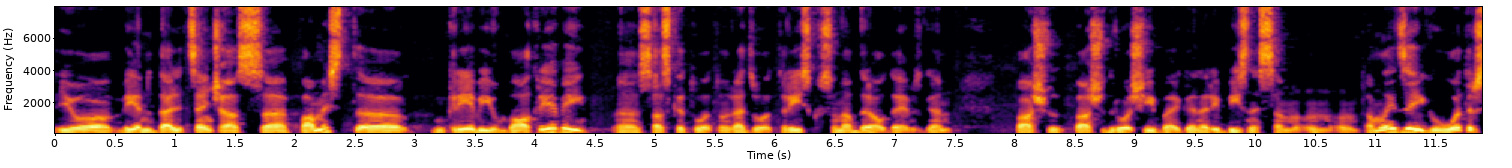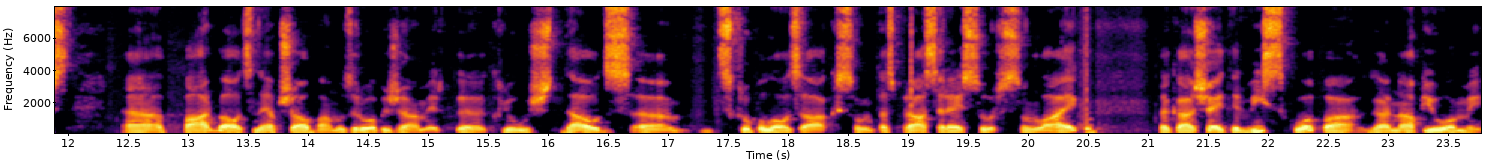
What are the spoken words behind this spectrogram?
jo viena daļa cenšas pamest Krieviju un Baltkrieviju, saskatot un redzot riskus un apdraudējumus gan pašu, pašu drošībai, gan arī biznesam un, un tam līdzīgi. Otrs, pārbaudas neapšaubām uz robežām ir kļuvušas daudz skrupulozākas un tas prasa resursus un laiku. Tā kā šeit ir viss kopā, gan apjomi,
